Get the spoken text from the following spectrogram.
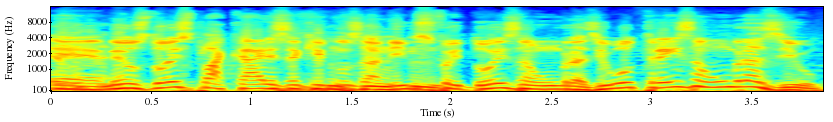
É, meus dois placares aqui com os amigos foi 2x1 Brasil ou 3x1 Brasil. Mas 3 a 0 Brasil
